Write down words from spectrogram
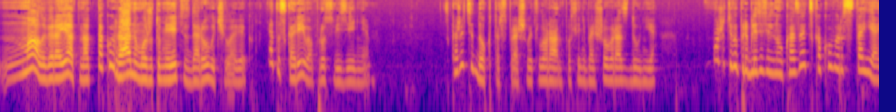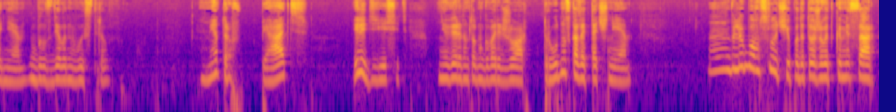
«Маловероятно, от такой раны может умереть и здоровый человек. Это скорее вопрос везения». «Скажите, доктор, — спрашивает Лоран после небольшого раздумья, — можете вы приблизительно указать, с какого расстояния был сделан выстрел?» «Метров пять или десять», — неуверенным тоном говорит Жуар. «Трудно сказать точнее». «В любом случае, — подытоживает комиссар, —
